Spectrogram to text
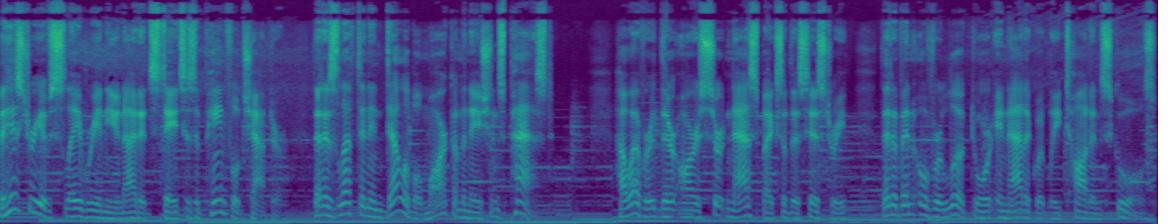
The history of slavery in the United States is a painful chapter that has left an indelible mark on the nation's past. However, there are certain aspects of this history that have been overlooked or inadequately taught in schools.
